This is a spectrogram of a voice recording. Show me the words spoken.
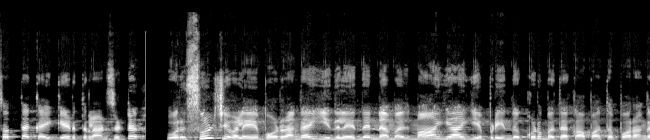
சொத்தை கைக்கு எடுத்துலான்னு சொல்லிட்டு ஒரு சூழ்ச்சி வலையை போடுறாங்க. இதுலேருந்து நம்ம மாயா எப்படி இந்த குடும்பத்தை காப்பாற்ற போகிறாங்க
